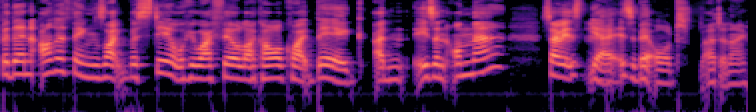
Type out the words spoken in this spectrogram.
But then other things like Bastille, who I feel like are quite big and isn't on there. So it's, mm. yeah, it's a bit odd. I don't know.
